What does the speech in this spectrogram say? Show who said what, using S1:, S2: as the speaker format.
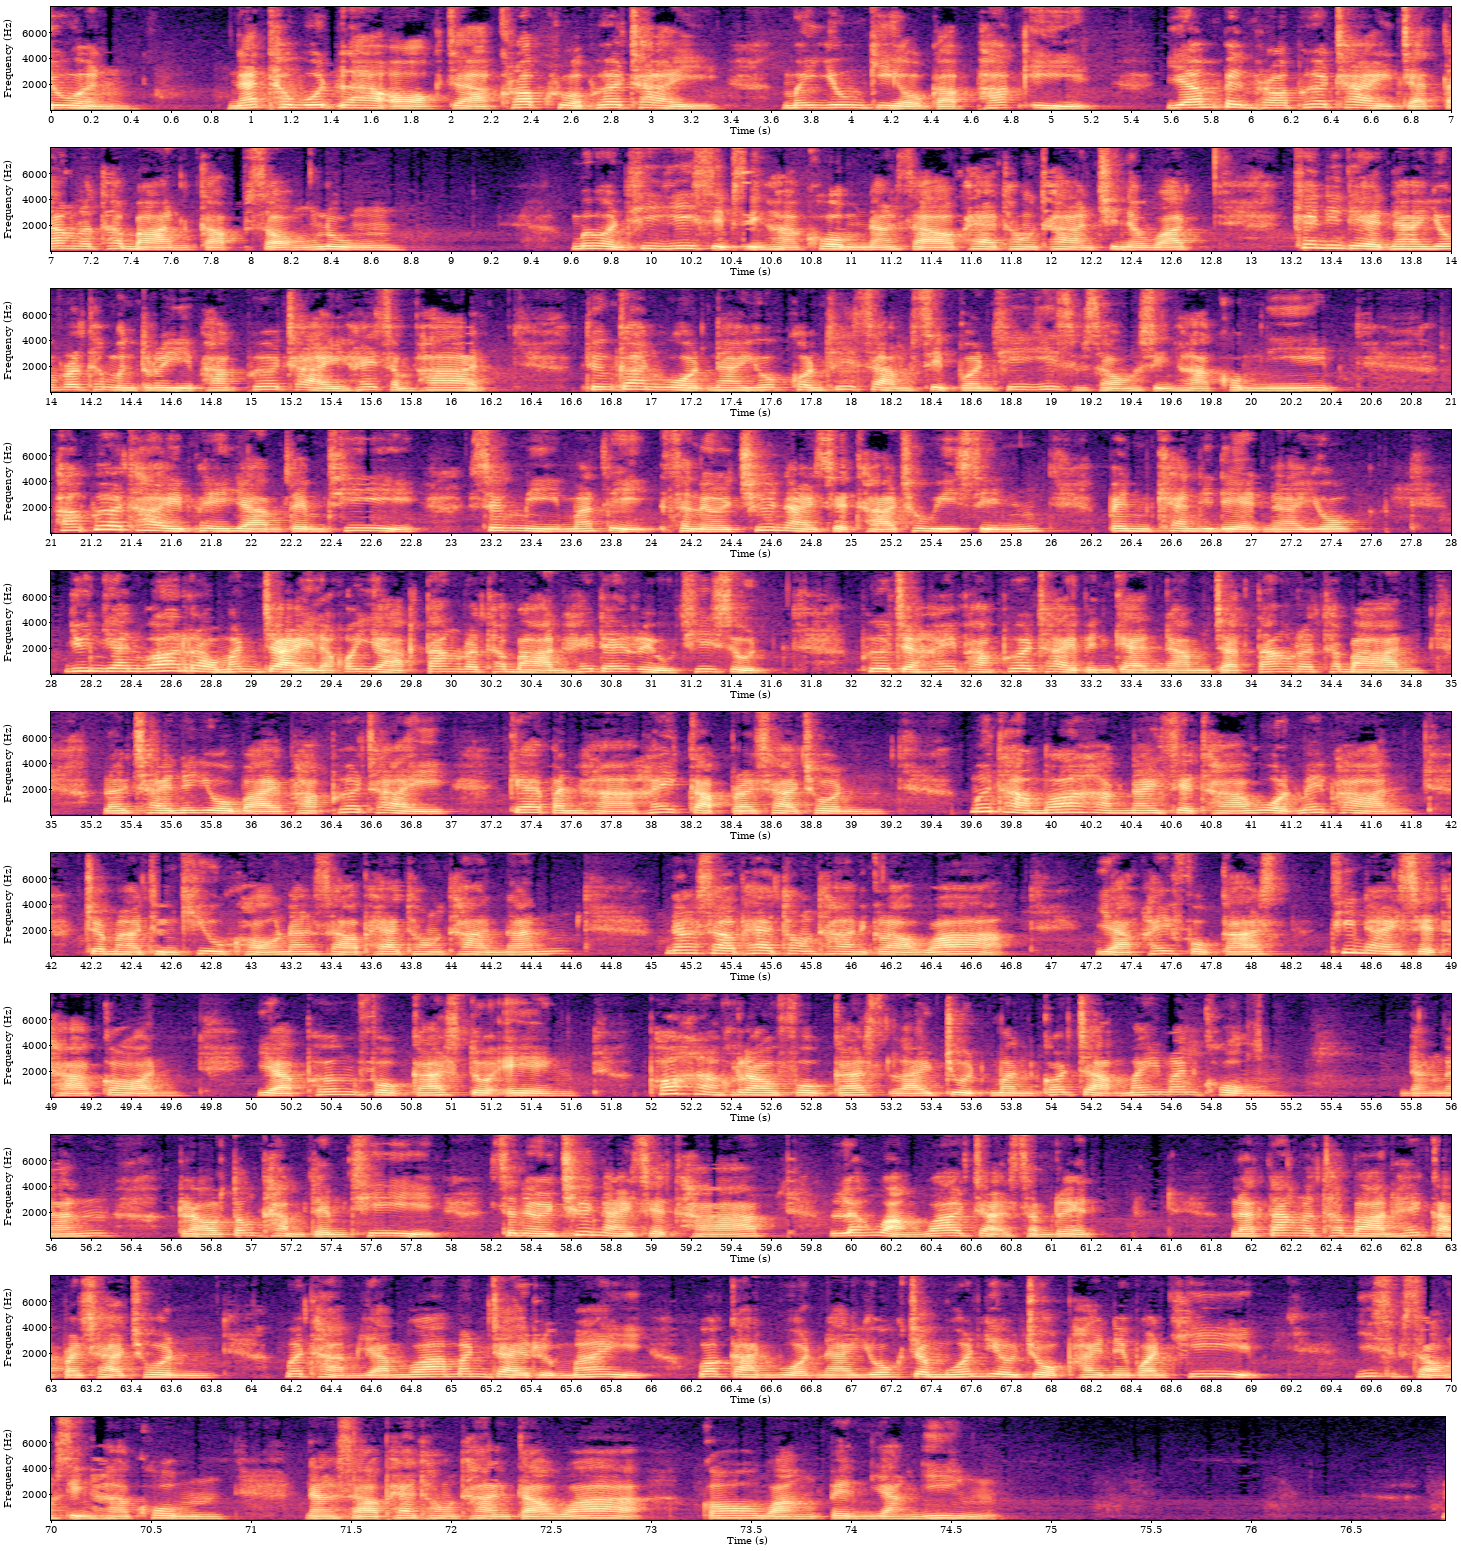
S1: ด่วนณัฐวุฒิลาออกจากครอบครัวเพื่อไทย ไม่ยุ่งเกี่ยวกับพรรคอีก ย้ำเป็นเพราะเพื่อไทยจัดตั้งรัฐบาลกับสองลุง เมื่อวันที่ 20 สิงหาคม นางสาวแพทองทานชินวัตรแคนดิเดตนายกรัฐมนตรีพรรคเพื่อไทยให้สัมภาษณ์ ถึงการโหวตนายกคนที่ 30 วันที่ 22 สิงหาคมนี้พรรคเพื่อไทยพยายามเต็มที่ ซึ่งมีมติเสนอชื่อนายเศรษฐาชวีสินเป็นแคนดิเดตนายก ยืนยันว่าเรามั่นใจแล้วก็อยากตั้งรัฐบาลให้ได้เร็วที่สุด เพื่อจะให้พรรคเพื่อไทยเป็นแกนนำจัดตั้งรัฐบาล และใช้นโยบายพรรคเพื่อไทย แก้ปัญหาให้กับประชาชน เมื่อถามว่าหากนายเศรษฐาโหวตไม่ผ่าน จะมาถึงคิวของนางสาวแพทองทานนั้น นางสาวแพทองทานกล่าวว่า อยากให้โฟกัสที่นายเศรษฐาก่อน อย่าเพิ่งโฟกัสตัวเอง เพราะหากเราโฟกัสหลายจุดมันก็จะไม่มั่นคง ดังนั้นเราต้องทำเต็มที่เสนอชื่อนายเศรษฐาและหวังว่าจะสำเร็จ และตั้งรัฐบาลให้กับประชาชน เมื่อถามย้ำว่ามั่นใจหรือไม่ว่าการโหวตนายกจะม้วนเดียวจบภายในวันที่ 22 สิงหาคม นางสาวแพทองทานกล่าวว่า ก็หวังเป็นอย่างยิ่ง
